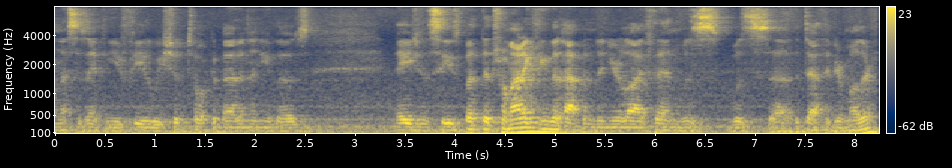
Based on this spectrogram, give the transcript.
unless there's anything you feel we should talk about in any of those agencies. But the traumatic thing that happened in your life then was was uh, the death of your mother.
